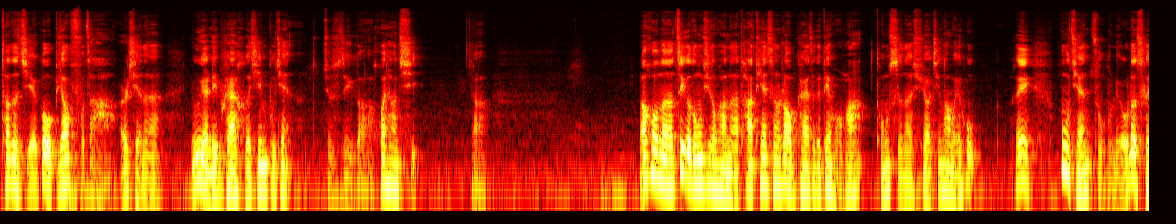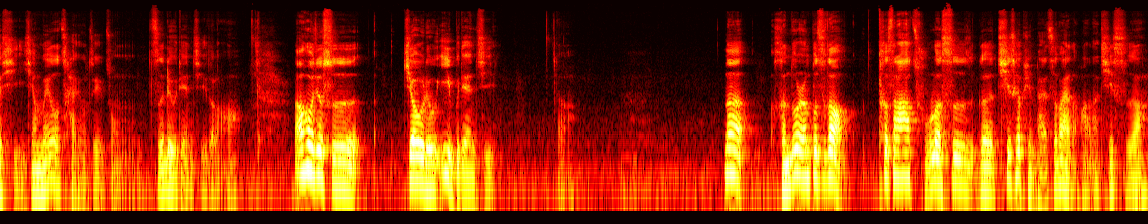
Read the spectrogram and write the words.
它的结构比较复杂，而且呢，永远离不开核心部件，就是这个换向器啊。然后呢，这个东西的话呢，它天生绕不开这个电火花，同时呢，需要经常维护，所以目前主流的车企已经没有采用这种直流电机的了啊。然后就是交流异步电机。那很多人不知道，特斯拉除了是个汽车品牌之外的话呢，其实啊，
